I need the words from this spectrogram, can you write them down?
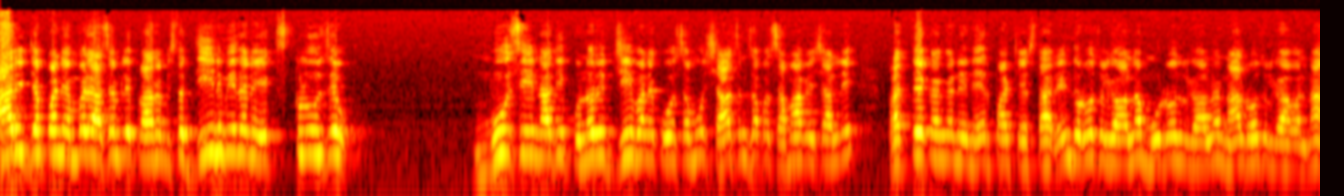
తారీఖు చెప్పండి ఎంబడి అసెంబ్లీ ప్రారంభిస్తే దీని మీదనే ఎక్స్క్లూజివ్ మూసీ నది పునరుజ్జీవన కోసము శాసనసభ సమావేశాల్ని ప్రత్యేకంగా నేను ఏర్పాటు చేస్తా. రెండు రోజులు కావాలన్నా మూడు రోజులు కావాలన్నా నాలుగు రోజులు కావాలన్నా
